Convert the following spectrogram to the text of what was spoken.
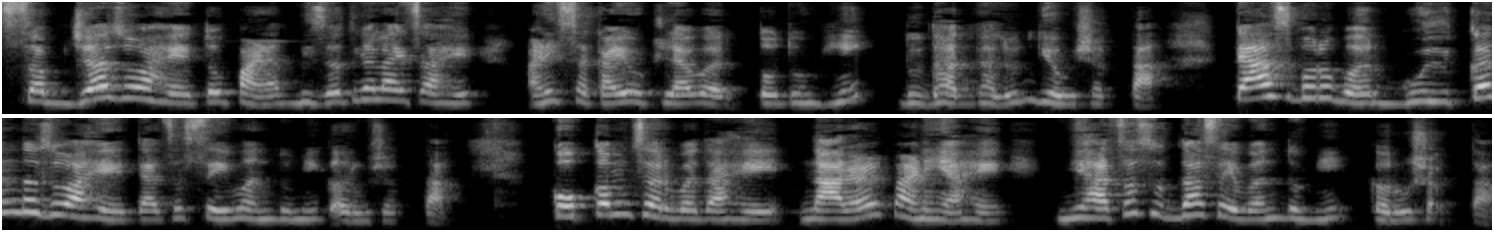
सब्जा जो आहे तो पाण्यात भिजत घालायचा आहे आणि सकाळी उठल्यावर तो तुम्ही दुधात घालून घेऊ शकता. त्याचबरोबर गुलकंद जो आहे त्याचं सेवन तुम्ही करू शकता. कोकम सरबत आहे नारळ पाणी आहे ह्याचं सुद्धा सेवन तुम्ही करू शकता.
